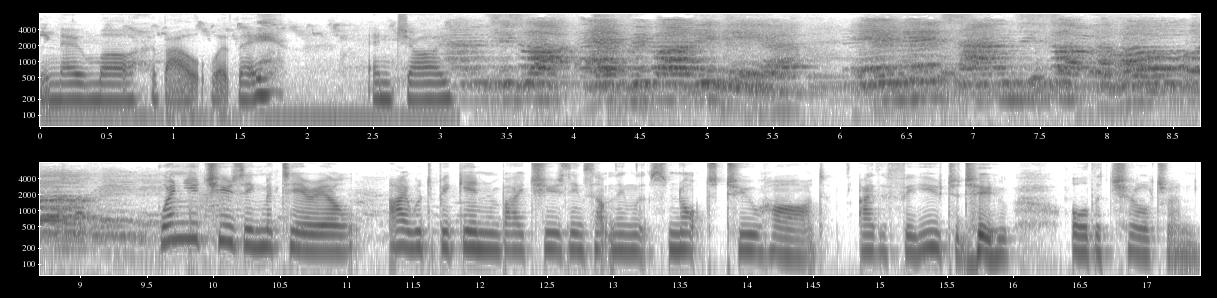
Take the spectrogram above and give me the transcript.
we know more about what they enjoy. He's got everybody here. In his hands he's got the whole world. When you're choosing material, I would begin by choosing something that's not too hard, either for you to do or the children.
